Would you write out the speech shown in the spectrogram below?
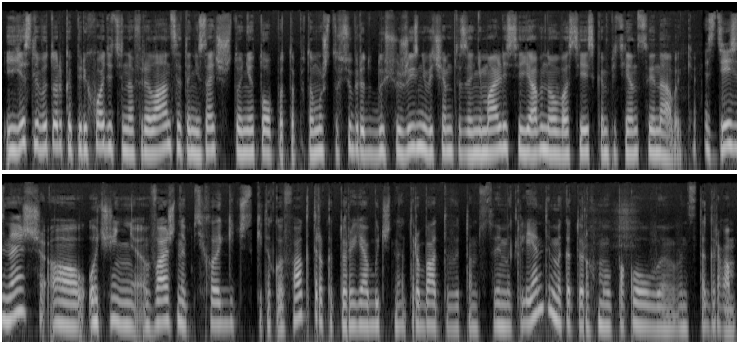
И если вы только переходите на фриланс, это не значит, что нет опыта, потому что всю предыдущую жизнь вы чем-то занимались, и явно у вас есть компетенции и навыки. Здесь, знаешь, а, очень важно психологически психологический такой фактор, который я обычно отрабатываю там со своими клиентами, которых мы упаковываем в Инстаграм.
